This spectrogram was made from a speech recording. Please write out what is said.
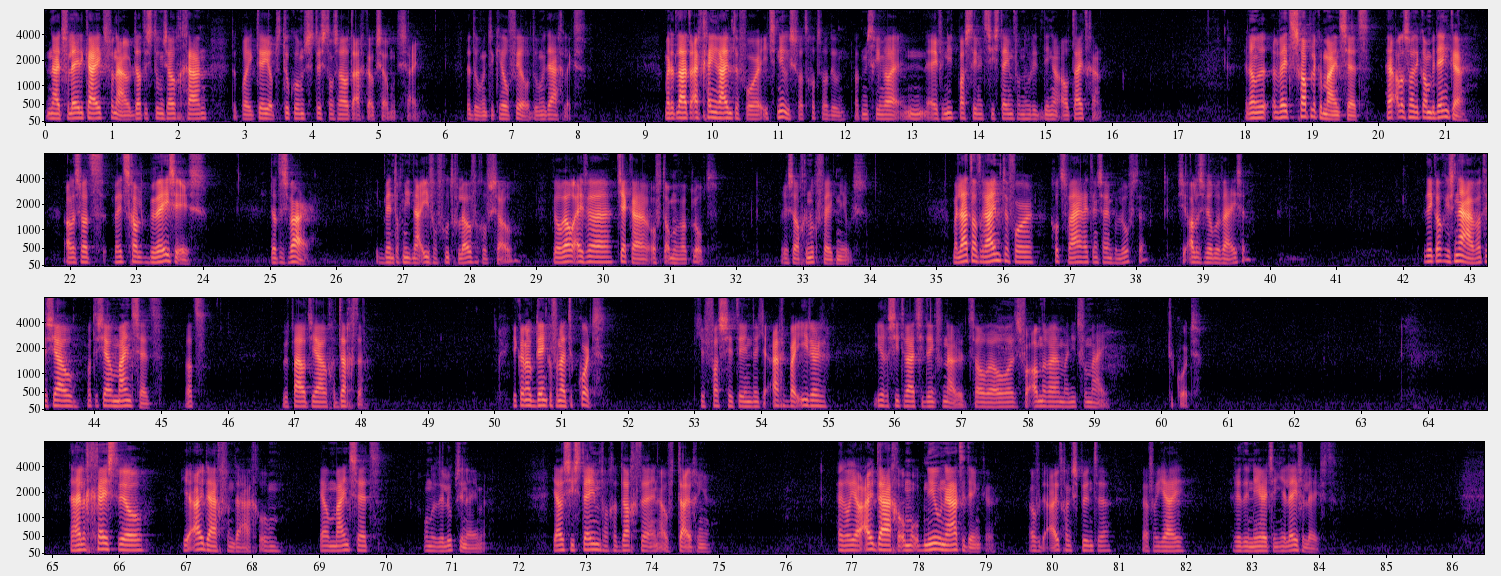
naar het verleden kijkt van nou, dat is toen zo gegaan, dat projecteer je op de toekomst, dus dan zou het eigenlijk ook zo moeten zijn. Dat doen we natuurlijk heel veel, dat doen we dagelijks. Maar dat laat eigenlijk geen ruimte voor iets nieuws wat God wil doen. Wat misschien wel even niet past in het systeem van hoe de dingen altijd gaan. En dan een wetenschappelijke mindset. alles wat ik kan bedenken. Alles wat wetenschappelijk bewezen is. Dat is waar. Ik ben toch niet naïef of goedgelovig of zo. Ik wil wel even checken of het allemaal wel klopt. Er is al genoeg fake nieuws. Maar laat dat ruimte voor Gods waarheid en zijn belofte. Als je alles wil bewijzen. Denk ook eens na, wat is jouw, wat is jouw mindset? Wat bepaalt jouw gedachten? Je kan ook denken vanuit tekort. Dat je vastzit in, dat je eigenlijk bij ieder, iedere situatie denkt van nou, het zal wel, het is voor anderen, maar niet voor mij. Tekort. De Heilige Geest wil je uitdagen vandaag om jouw mindset onder de loep te nemen. Jouw systeem van gedachten en overtuigingen. Hij wil jou uitdagen om opnieuw na te denken over de uitgangspunten waarvan jij redeneert in je leven leeft.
